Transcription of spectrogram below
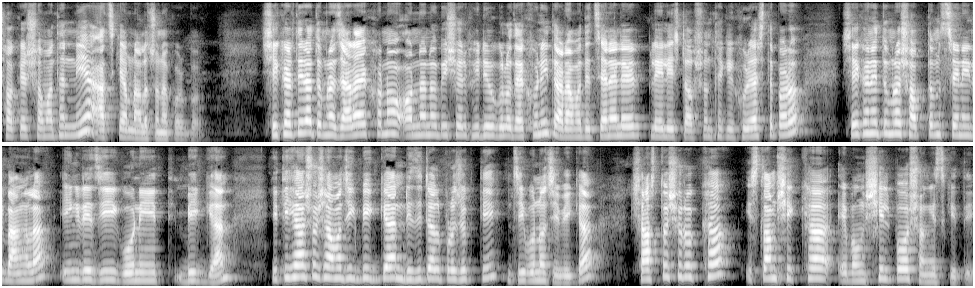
ছকের সমাধান নিয়ে আজকে আমরা আলোচনা করব। শিক্ষার্থীরা, তোমরা যারা এখনও অন্যান্য বিষয়ের ভিডিওগুলো দেখোনি, তারা আমাদের চ্যানেলের প্লেলিস্ট অপশন থেকে ঘুরে আসতে পারো। সেখানে তোমরা সপ্তম শ্রেণির বাংলা, ইংরেজি, গণিত, বিজ্ঞান, ইতিহাস ও সামাজিক বিজ্ঞান, ডিজিটাল প্রযুক্তি, জীবন ও জীবিকা, স্বাস্থ্য সুরক্ষা, ইসলাম শিক্ষা এবং শিল্প ও সংস্কৃতি।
